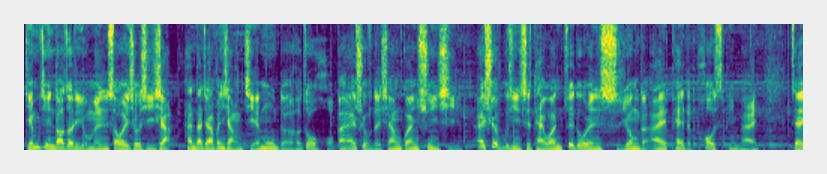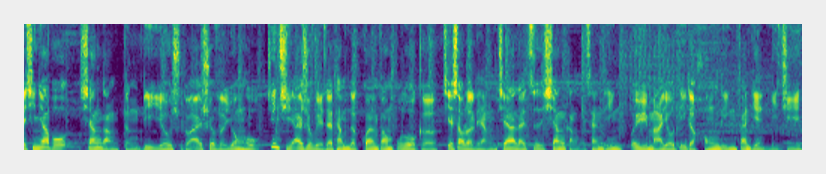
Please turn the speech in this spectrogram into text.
节目进行到这里，我们稍微休息一下，和大家分享节目的合作伙伴 iChef 的相关讯息。iChef 不仅是台湾最多人使用的 iPad POS 品牌。在新加坡、香港等地也有许多 iChef 的用户。近期，iChef 也在他们的官方部落格介绍了两家来自香港的餐厅，位于麻油地的红林饭店以及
